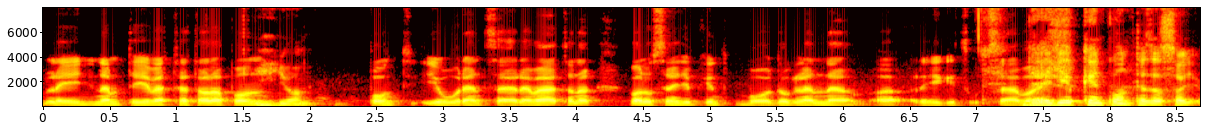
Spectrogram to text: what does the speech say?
lény nem tévedhet alapon. Így van. Pont jó rendszerre váltanak. Valószínűleg egyébként boldog lenne a régi cuccával De is. egyébként pont ez az, hogy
